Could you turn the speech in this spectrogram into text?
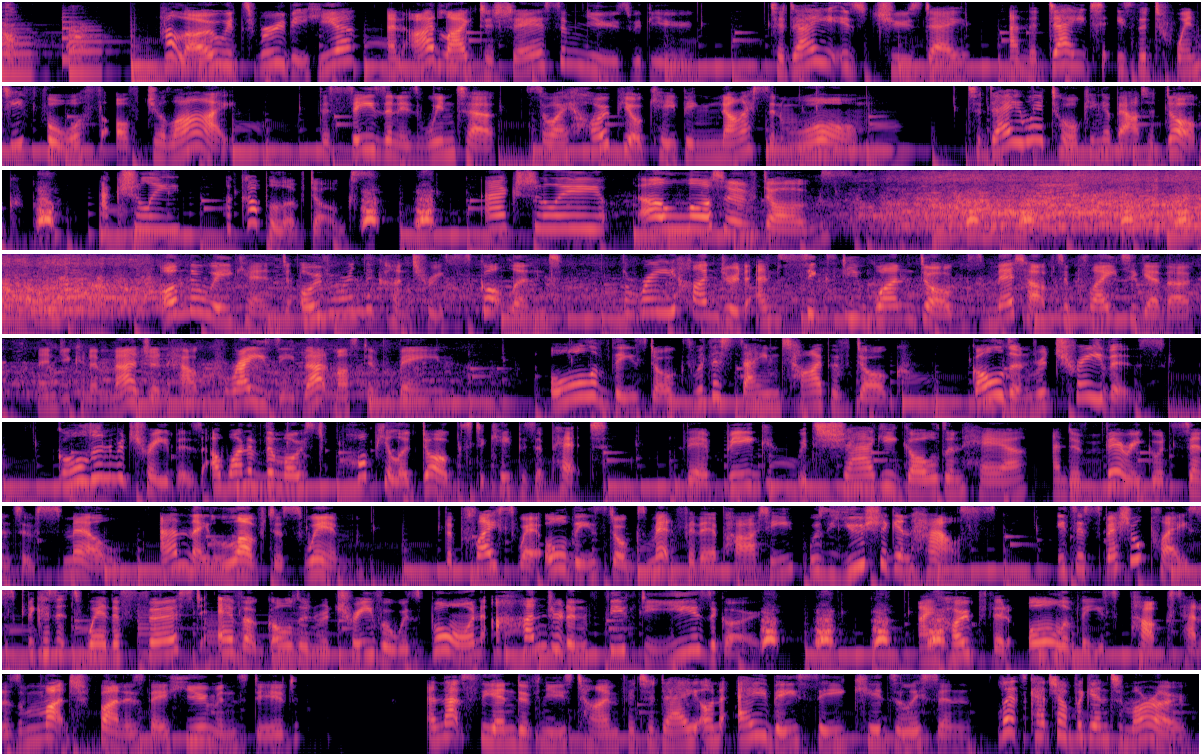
Hello, it's Ruby here, and I'd like to share some news with you. Today is Tuesday, and the date is the 24th of July. The season is winter, so I hope you're keeping nice and warm. Today we're talking about a dog. Actually, a couple of dogs. Actually, a lot of dogs. On the weekend, over in the country, Scotland, 361 dogs met up to play together, and you can imagine how crazy that must have been. All of these dogs were the same type of dog Golden Retrievers. Golden Retrievers are one of the most popular dogs to keep as a pet. They're big, with shaggy golden hair and a very good sense of smell, and they love to swim. The place where all these dogs met for their party was Guisachan House. It's a special place because it's where the first ever golden retriever was born 150 years ago. I hope that all of these pups had as much fun as their humans did. And that's the end of news time for today on ABC Kids Listen. Let's catch up again tomorrow.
